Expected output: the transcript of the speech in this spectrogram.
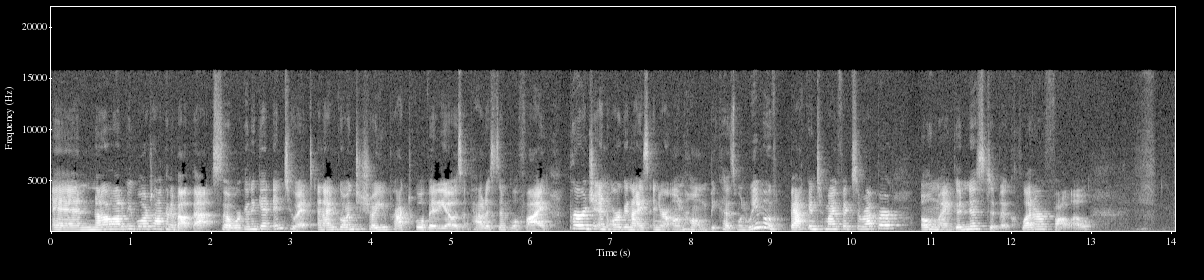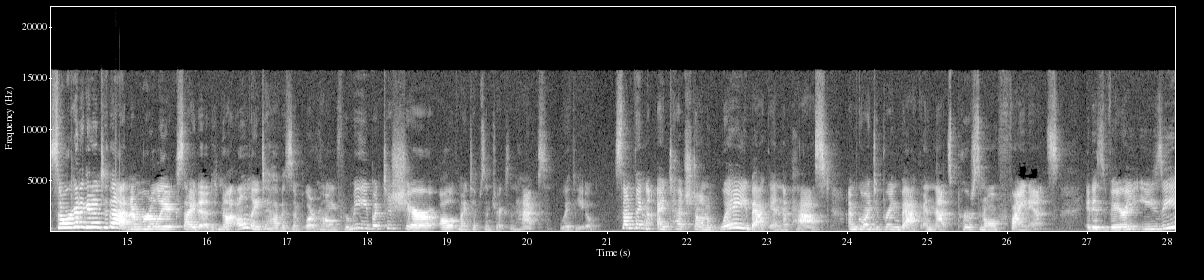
and not a lot of people are talking about that. So we're gonna get into it and I'm going to show you practical videos of how to simplify, purge, and organize in your own home because when we moved back into my fixer-upper, oh my goodness, did the clutter follow. So we're gonna get into that and I'm really excited not only to have a simpler home for me, but to share all of my tips and tricks and hacks with you. Something I touched on way back in the past, I'm going to bring back and that's personal finance. It is very easy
